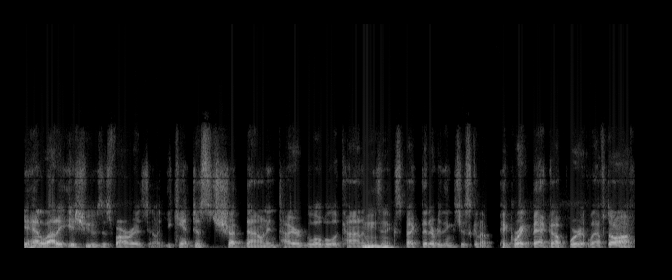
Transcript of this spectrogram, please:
you had a lot of issues as far as, you know, you can't just shut down entire global economies mm-hmm. and expect that everything's just going to pick right back up where it left off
